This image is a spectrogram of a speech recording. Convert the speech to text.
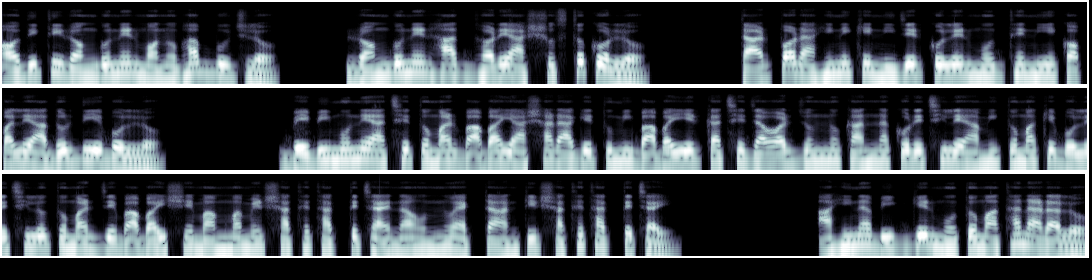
অদিতি রঙ্গনের মনোভাব বুঝল। রঙ্গনের হাত ধরে আশ্বস্ত করল। তারপর আহিনেকে নিজের কোলের মধ্যে নিয়ে কপালে আদর দিয়ে বলল, বেবি, মনে আছে তোমার বাবাই আসার আগে তুমি বাবাইয়ের কাছে যাওয়ার জন্য কান্না করেছিলে। আমি তোমাকে বলেছিল তোমার যে বাবাই সে মাম্মামের সাথে থাকতে চায় না, অন্য একটা আন্টির সাথে থাকতে চাই। আহিনা বিজ্ঞের মতো মাথা নাড়ালো।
